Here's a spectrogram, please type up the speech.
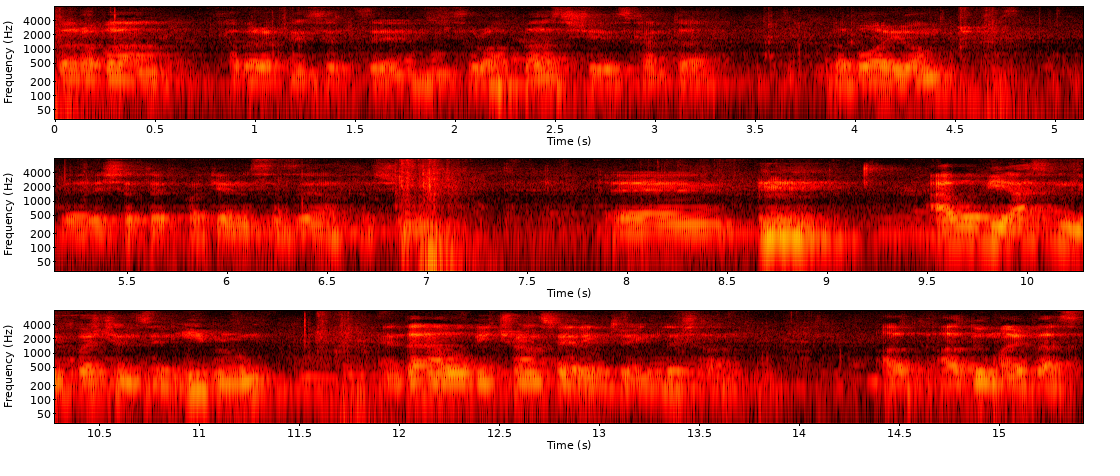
תודה רבה, חבר הכנסת אה, מנסור עבאס, שהסכמת לבוא היום ולהשתתף בכנס הזה החשוב. אה, I will be asking the questions in Hebrew, and then I will be translating to English. I'll, I'll, I'll do my best.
